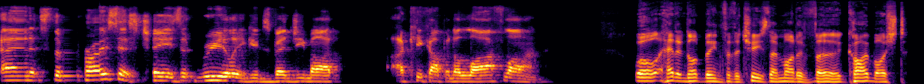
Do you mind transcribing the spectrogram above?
And it's the processed cheese that really gives Vegemite a kick up and a lifeline. Well, had it not been for the cheese, they might have uh, kiboshed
